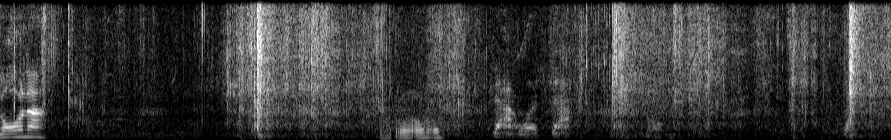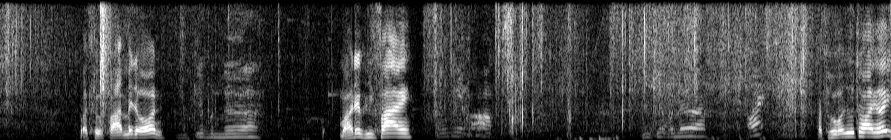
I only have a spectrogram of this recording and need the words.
ยอนะโอ้โอ้โอ้จ้าว่าจ้า มาถือฟ้าไม่โดนมึงเก็บมันเนื้อมาเดี๋ยวพี่ไฟไม่มีออกมึงเก็บมันเนื้อปะทูปะทูถอยเฮ้ย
